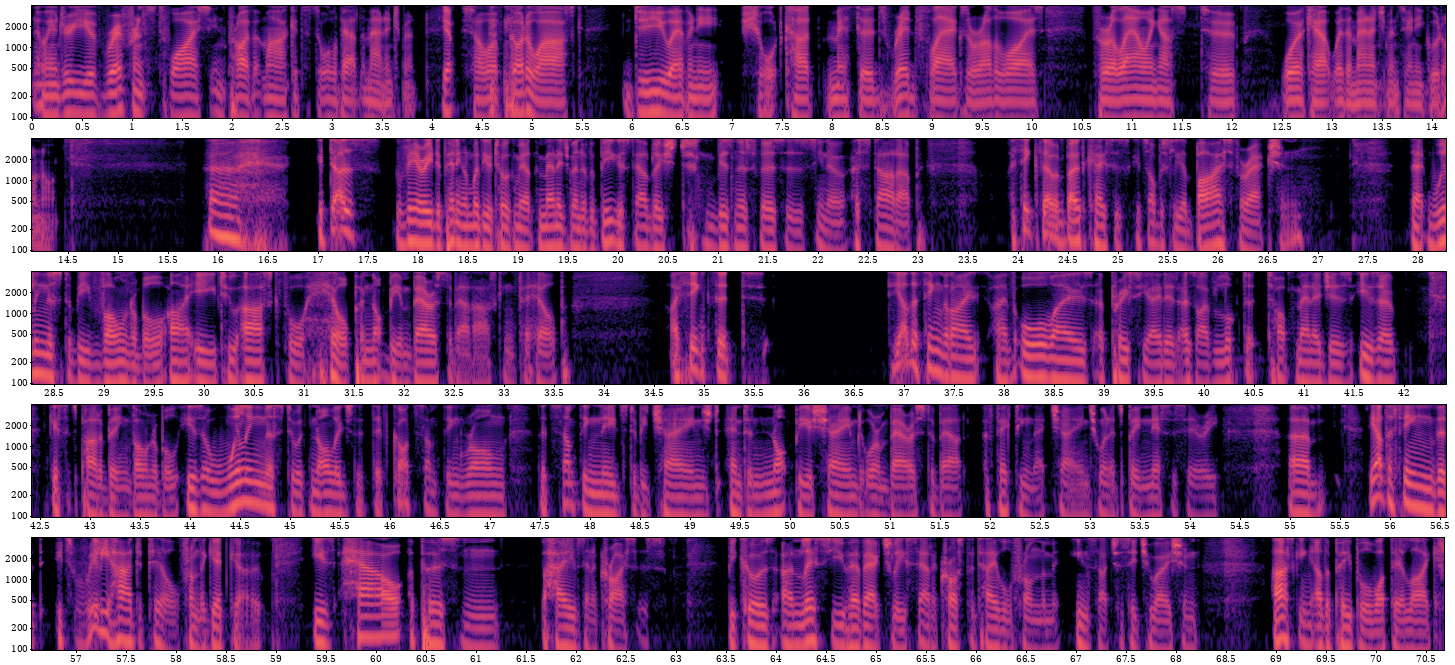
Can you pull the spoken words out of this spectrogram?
Now, Andrew, you've referenced twice in private markets, it's all about the management. Yep. So I've got to ask do you have any shortcut methods, red flags or otherwise, for allowing us to work out whether management's any good or not? Uh, it does vary depending on whether you're talking about the management of a big established business versus, you know, a startup. I think, though, in both cases, it's obviously a bias for action. That willingness to be vulnerable, i.e., to ask for help and not be embarrassed about asking for help. I think that the other thing that I, I've always appreciated as I've looked at top managers is a I guess it's part of being vulnerable, is a willingness to acknowledge that they've got something wrong, that something needs to be changed, and to not be ashamed or embarrassed about affecting that change when it's been necessary. Um, the other thing that it's really hard to tell from the get go is how a person behaves in a crisis. Because unless you have actually sat across the table from them in such a situation, asking other people what they're like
